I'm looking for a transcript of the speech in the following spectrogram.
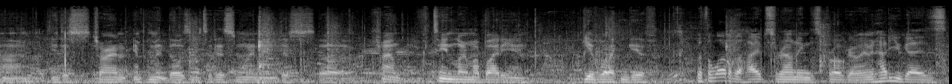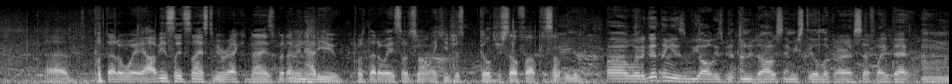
um, and just try and implement those into this one and just uh, try and continue to learn my body and give what I can give. With a lot of the hype surrounding this program, I mean, how do you guys uh, put that away? Obviously, it's nice to be recognized, but I mean, how do you put that away so it's not like you just build yourself up to something? Uh, well, the good thing is we always been underdogs and we still look at ourselves like that. Um,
